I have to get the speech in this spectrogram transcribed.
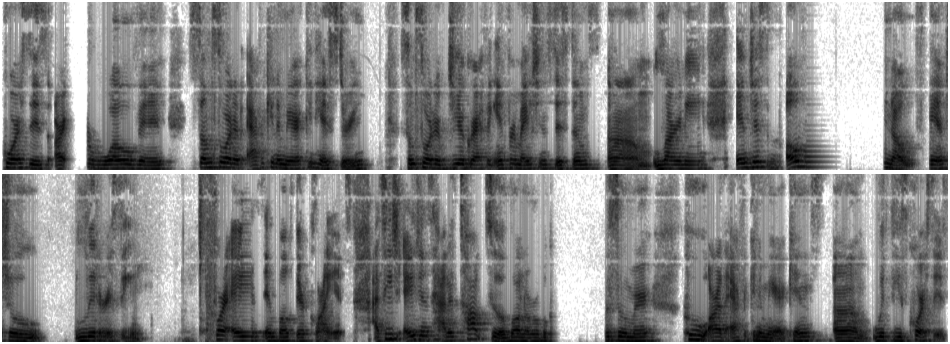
Courses are woven some sort of African American history, some sort of geographic information systems um, learning, and just over, you know, financial literacy for agents and both their clients. I teach agents how to talk to a vulnerable consumer who are the African Americans um, with these courses.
